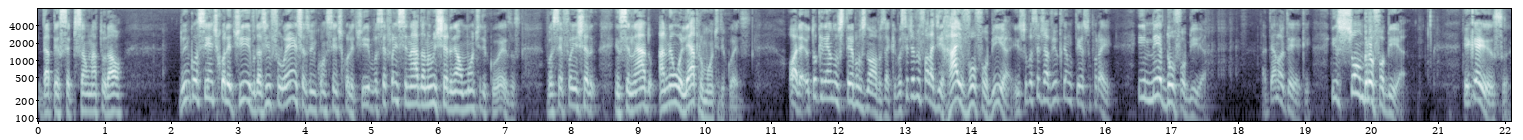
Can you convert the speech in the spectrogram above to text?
da percepção natural do inconsciente coletivo, das influências do inconsciente coletivo. Você foi ensinado a não enxergar um monte de coisas. Você foi ensinado a não olhar para um monte de coisas. Olha, eu estou criando uns termos novos aqui. Você já ouviu falar de raivofobia? Isso você já viu que tem um texto por aí. E medofobia. Até anotei aqui. E sombrofobia. O que, é isso?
